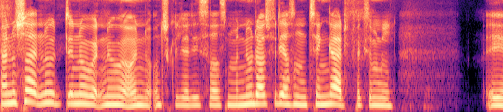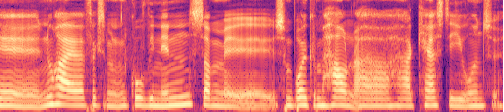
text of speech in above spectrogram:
Nej, nu, så, nu, det, nu, nu und- undskyld, jeg lige sad sådan, men nu er det også, fordi jeg sådan tænker, at for eksempel, øh, nu har jeg for eksempel en god veninde, som, øh, som bor i København og har kæreste i Odense.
